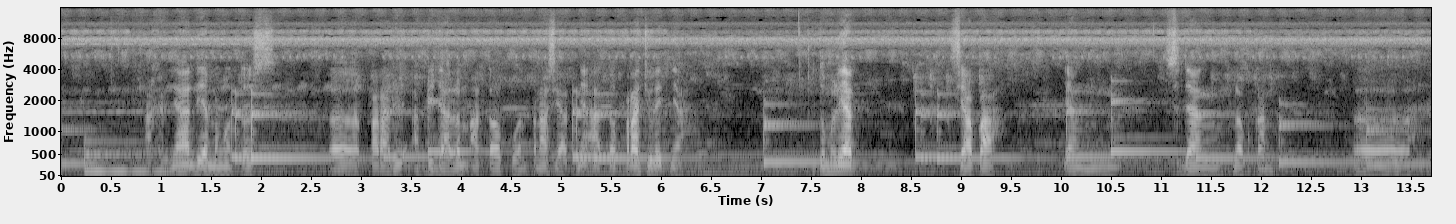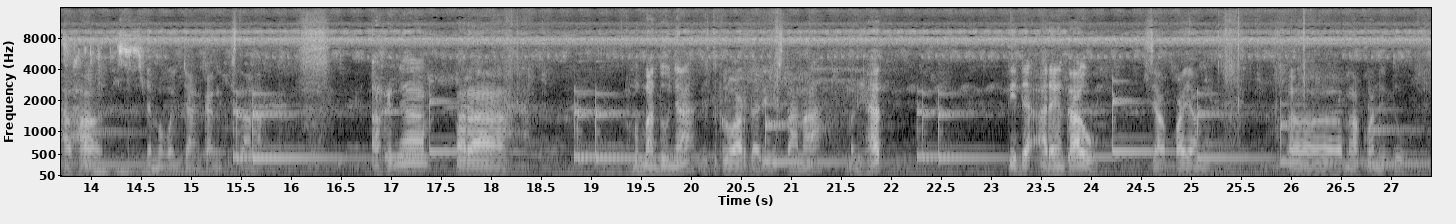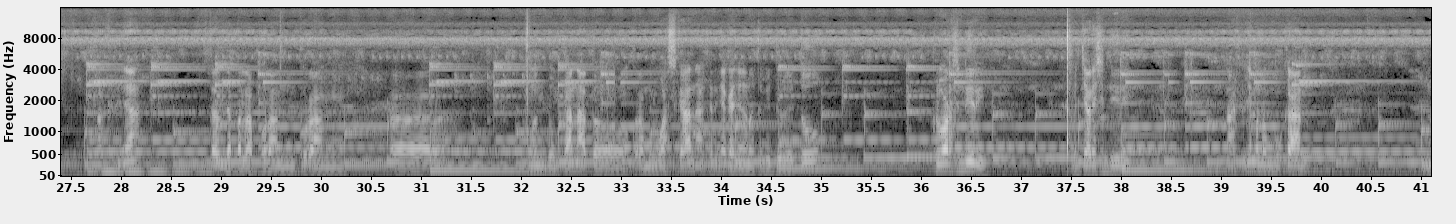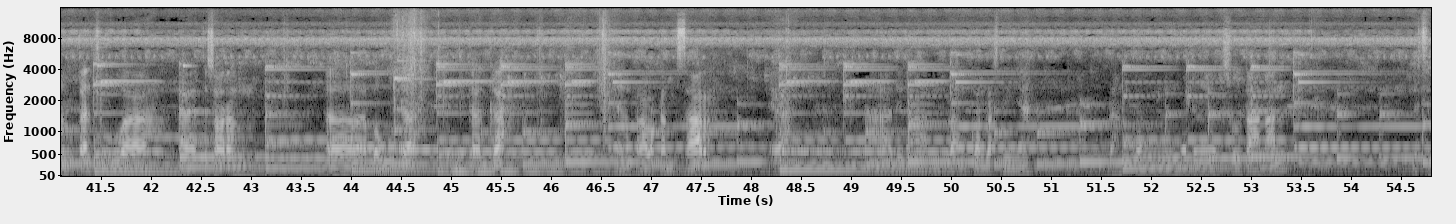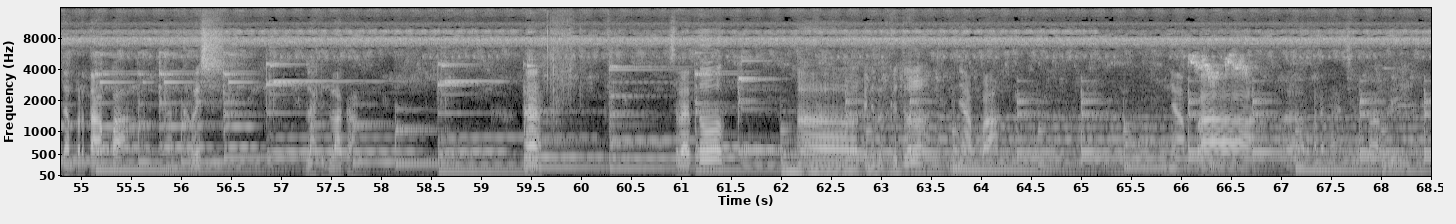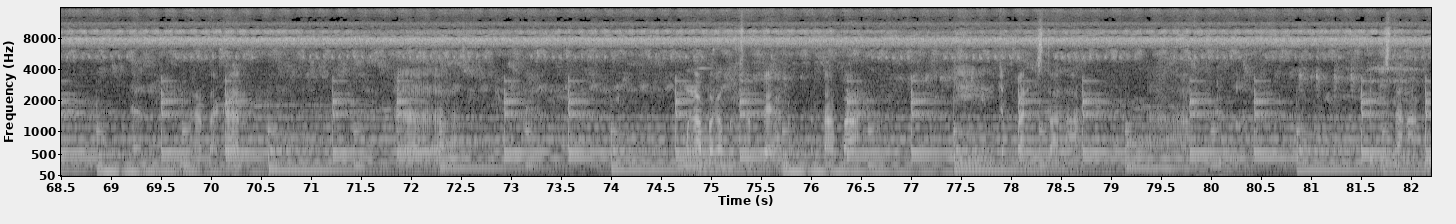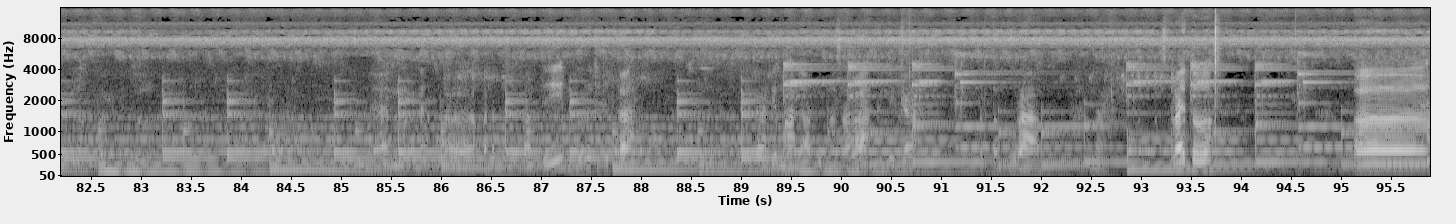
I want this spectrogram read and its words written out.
akhirnya dia mengutus uh, para abdi dalam ataupun penasihatnya atau prajuritnya untuk melihat siapa yang sedang melakukan eh, hal-hal uh, yang menggoncangkan istana. Akhirnya para pembantunya itu keluar dari istana melihat tidak ada yang tahu siapa yang uh, melakukan itu. Akhirnya terdapat laporan kurang uh, menguntungkan atau kurang memuaskan akhirnya kanjeng ratu kidul itu keluar sendiri mencari sendiri akhirnya menemukan menemukan sebuah uh, itu seorang uh, pemuda yang gagah dengan perawakan besar ya dengan belangkon pastinya model sultanan dan sedang bertapa dengan keris belah di belakang. Nah setelah itu uh, penyebut kidul menyapa menyapa uh, pada Silpapi dan mengatakan uh, mengapa kamu sampai anu bertapa di depan istana pertempuran. Nah, setelah itu uh,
